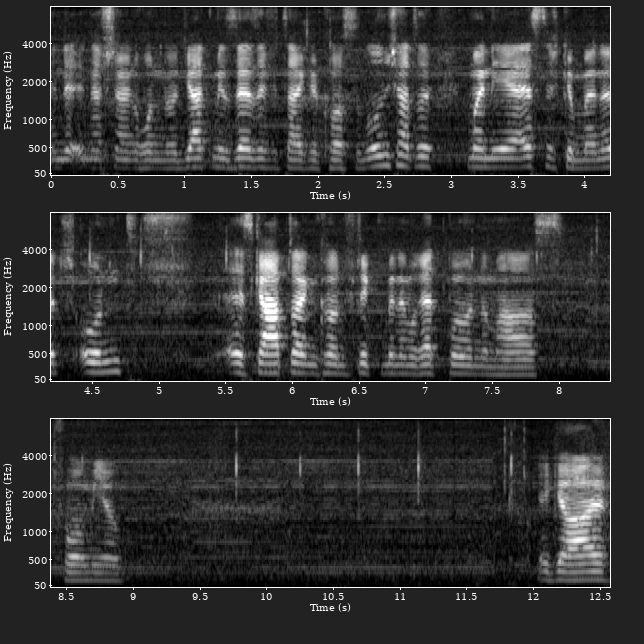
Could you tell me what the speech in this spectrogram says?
In der, in der schnellen Runde. Die hat mir sehr, sehr viel Zeit gekostet. Und ich hatte meine ERS nicht gemanagt. Und es gab dann einen Konflikt mit einem Red Bull und einem Haas vor mir. Egal.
